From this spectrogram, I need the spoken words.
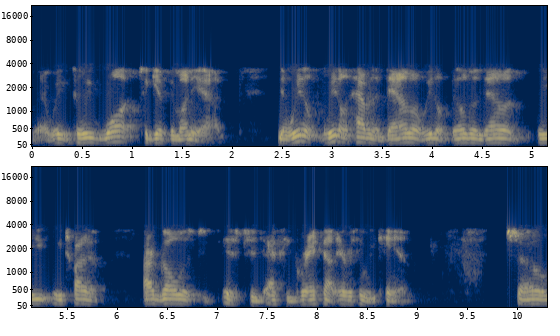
We, so we want to give the money out. you know, we don't we don't have an endowment, we don't build an endowment. We we try to. Our goal is to, is to actually grant out everything we can. So,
